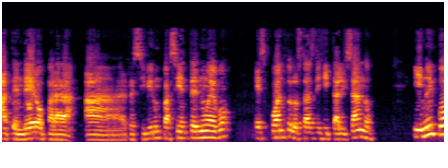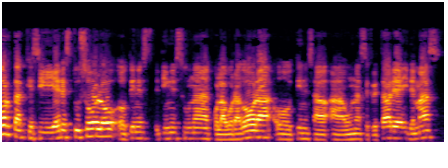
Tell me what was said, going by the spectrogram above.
atender o para recibir un paciente nuevo es cuánto lo estás digitalizando. Y no importa que si eres tú solo o tienes, tienes una colaboradora o tienes a, una secretaria y demás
